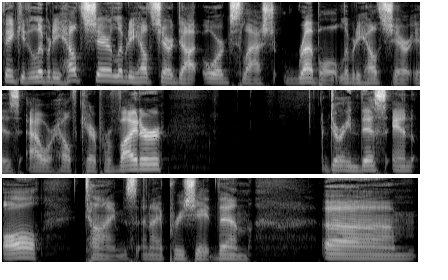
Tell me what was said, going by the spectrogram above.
Thank you to Liberty Health Share, libertyhealthshare.org slash rebel. Liberty Health Share is our healthcare provider during this and all times, and I appreciate them. Um,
